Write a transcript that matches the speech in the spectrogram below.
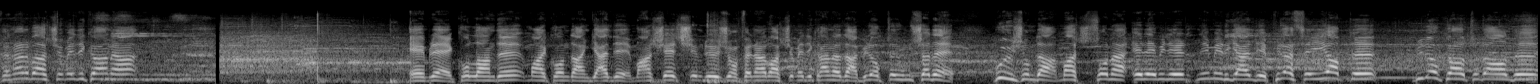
Fenerbahçe Medikana Emre kullandı. Maykon'dan geldi. Manşet şimdi hücum Fenerbahçe Medikana'da. Blokta yumuşadı. Bu hücumda maç sona erebilir. Nimir geldi. Plaseyi yaptı. Blok da aldı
